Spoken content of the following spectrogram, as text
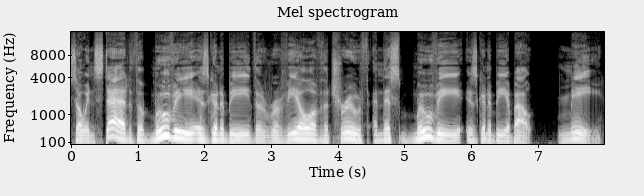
So instead, the movie is going to be the reveal of the truth, and this movie is going to be about me.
